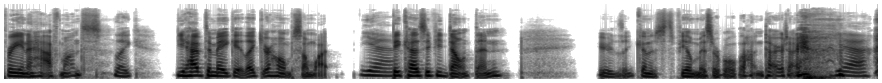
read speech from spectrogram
three and a half months. Like you have to make it like your home somewhat Yeah. because if you don't, then you're like gonna just feel miserable the entire time. yeah.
